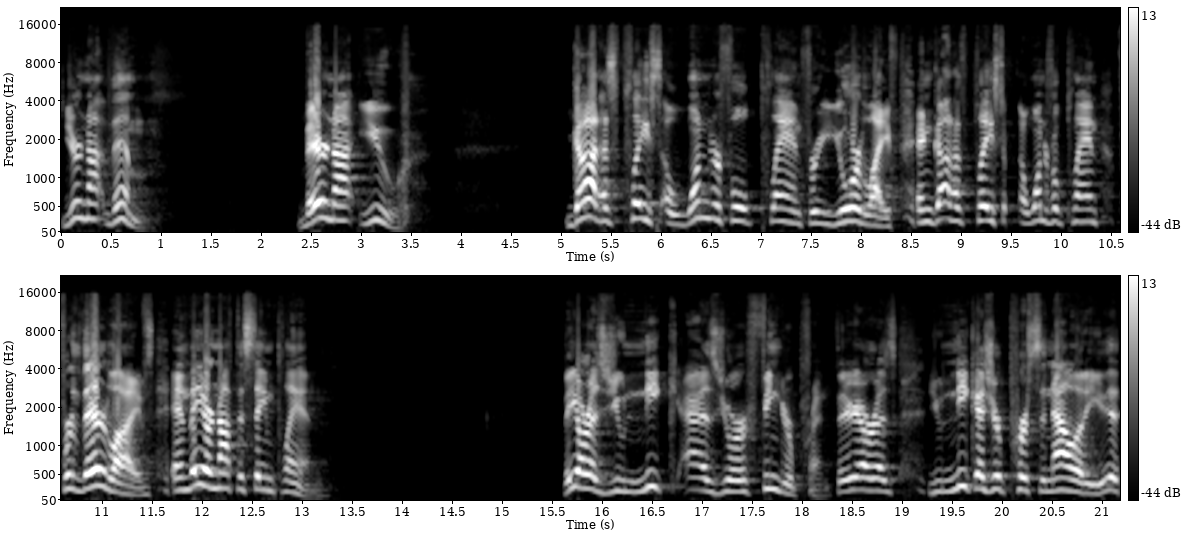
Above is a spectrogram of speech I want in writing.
you're not them. They're not you. God has placed a wonderful plan for your life, and God has placed a wonderful plan for their lives, and they are not the same plan. They are as unique as your fingerprint. They are as unique as your personality.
